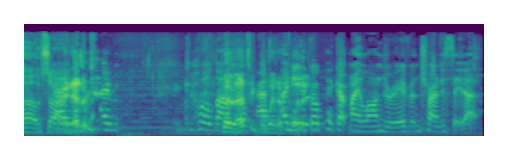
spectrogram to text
Oh, sorry. Guys, another- I'm, hold on. No, that's a good way to I need put to go pick up my laundry. I've been trying to say that.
